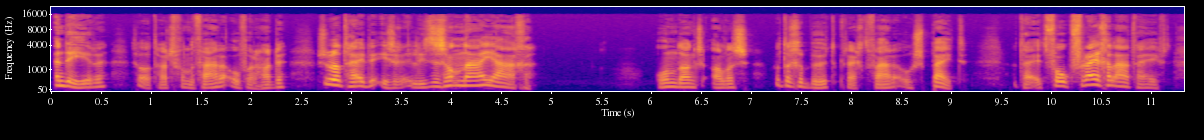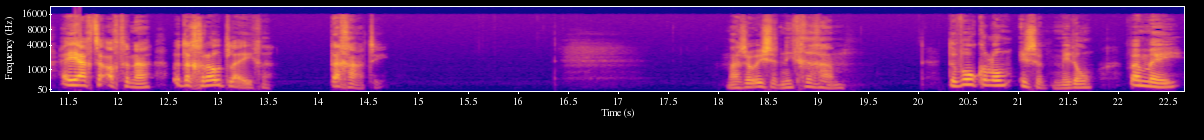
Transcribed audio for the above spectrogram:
En de Heere zal het hart van de vader overharden, zodat hij de Israëlieten zal najagen. Ondanks alles wat er gebeurt, krijgt Farao spijt dat hij het volk vrijgelaten heeft. Hij jaagt ze achterna met een groot leger. Daar gaat hij. Maar zo is het niet gegaan. De wolkolom is het middel waarmee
